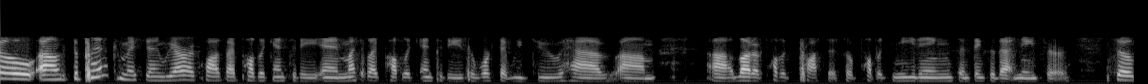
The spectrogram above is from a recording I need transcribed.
So um, the Planning Commission, we are a quasi-public entity, and much like public entities, the work that we do have um, a lot of public process, so public meetings and things of that nature. So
